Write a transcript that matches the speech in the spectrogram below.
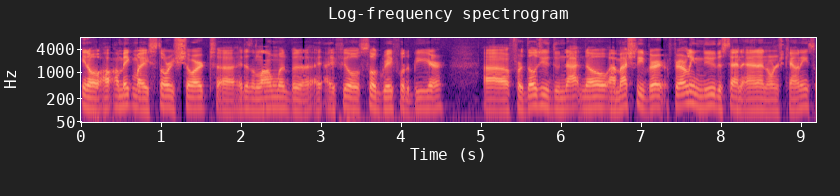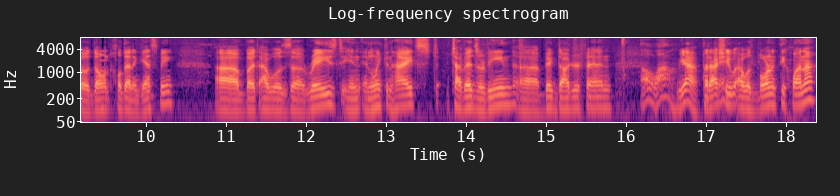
you know, I'll, I'll, make my story short. Uh, it is a long one, but I, I, feel so grateful to be here. Uh, for those of you who do not know, I'm actually very fairly new to Santa Ana and Orange County, so don't hold that against me. Uh, but I was uh, raised in, in Lincoln Heights, Chavez Ravine, uh, big Dodger fan. Oh, wow. Yeah, but okay. actually, I was born in Tijuana.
